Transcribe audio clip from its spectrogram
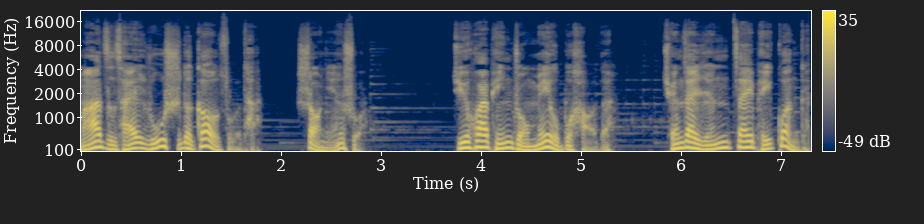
马子才如实的告诉了他。少年说。菊花品种没有不好的，全在人栽培灌溉。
